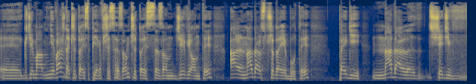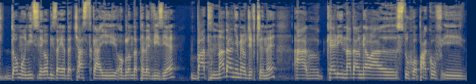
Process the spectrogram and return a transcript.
e, gdzie ma, nieważne czy to jest pierwszy sezon, czy to jest sezon dziewiąty, Al nadal sprzedaje buty, Peggy nadal siedzi w domu, nic nie robi, zajada ciastka i ogląda telewizję. Bat nadal nie miał dziewczyny, a Kelly nadal miała stu chłopaków i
